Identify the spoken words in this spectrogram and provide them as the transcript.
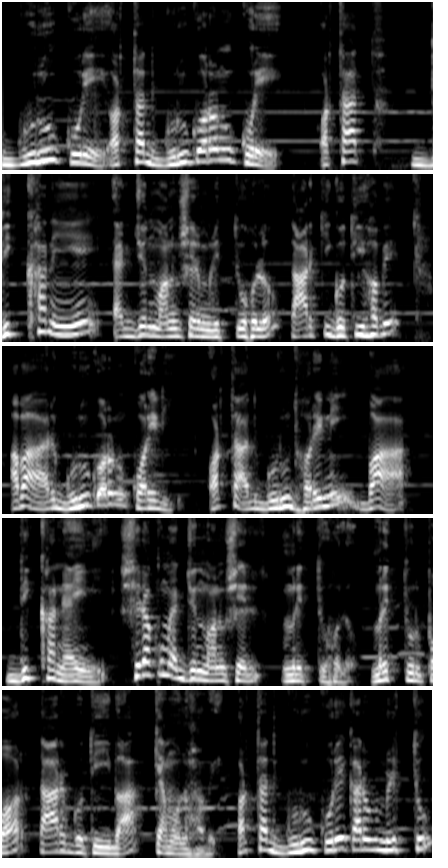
গুরু করে, অর্থাৎ গুরুকরণ করে, অর্থাৎ দীক্ষা নিয়ে একজন মানুষের মৃত্যু হলো, তার কি গতি হবে? আবার গুরুকরণ করেনি, অর্থাৎ গুরু ধরেনি বা দীক্ষা নেয়নি, সেরকম একজন মানুষের মৃত্যু হলো। মৃত্যুর পর তার গতি বা কেমন হবে? অর্থাৎ গুরু করে কারোর মৃত্যু,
